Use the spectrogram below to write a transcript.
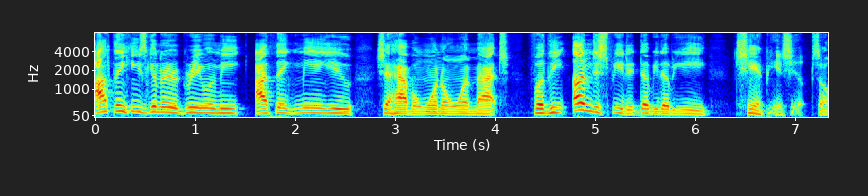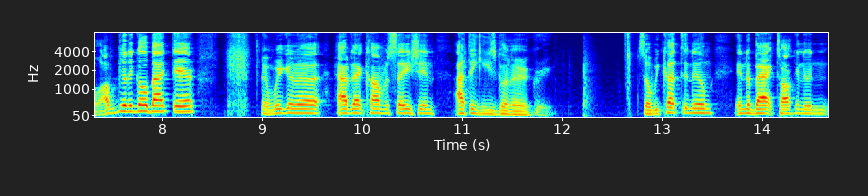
I think he's going to agree with me. I think me and you should have a one on one match for the undisputed WWE Championship. So I'm going to go back there and we're going to have that conversation. I think he's going to agree. So we cut to them in the back talking to,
